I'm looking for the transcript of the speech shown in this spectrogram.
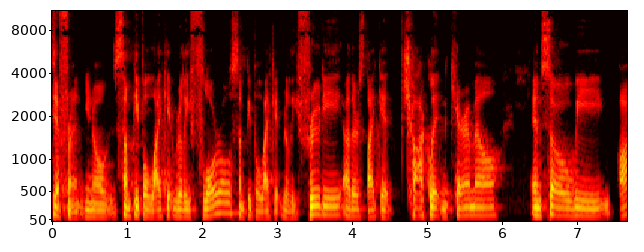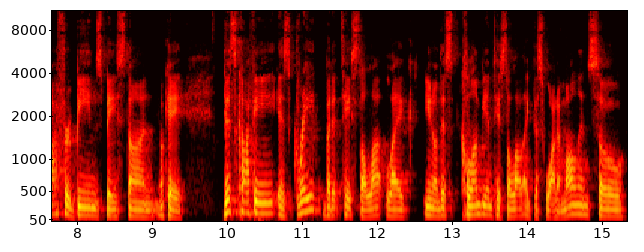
different. You know, some people like it really floral, some people like it really fruity, others like it chocolate and caramel. And so we offer beans based on, okay, this coffee is great, but it tastes a lot like, you know, this Colombian tastes a lot like this Guatemalan. So,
